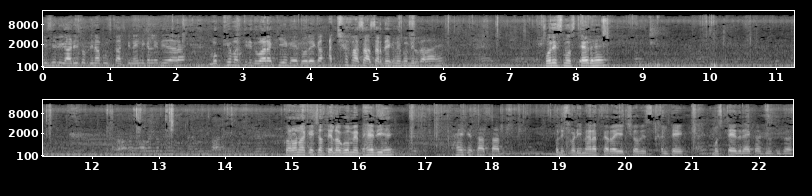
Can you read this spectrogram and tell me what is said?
किसी भी गाड़ी को बिना पूछताछ के नहीं निकलने दिया जा रहा है। मुख्यमंत्री द्वारा किए गए दौरे का अच्छा खासा असर देखने को मिल रहा है। पुलिस मुस्तैद है। कोरोना के चलते लोगों में भय भी है। भय के साथ साथ पुलिस बड़ी मेहनत कर रही है। 24 घंटे मुस्तैद रहकर ड्यूटी पर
